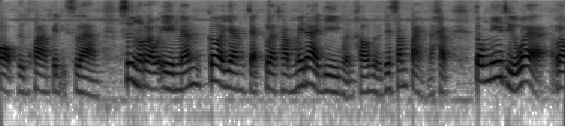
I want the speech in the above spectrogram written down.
ออกถึงความเป็นอิสลาม ซึ่งเราเองนั้นก็ยังจะกระทำไม่ได้ดีเหมือนเขาเลยได้ซ้ำไปนะครับ ตรงนี้ถือว่าเรา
